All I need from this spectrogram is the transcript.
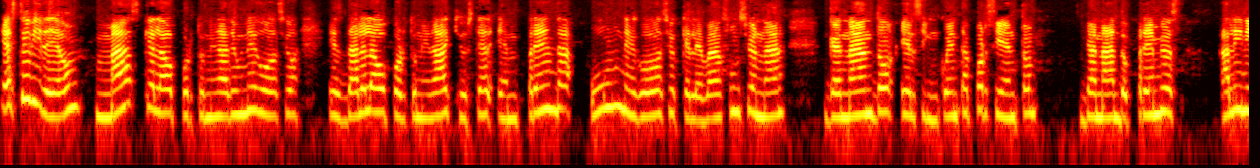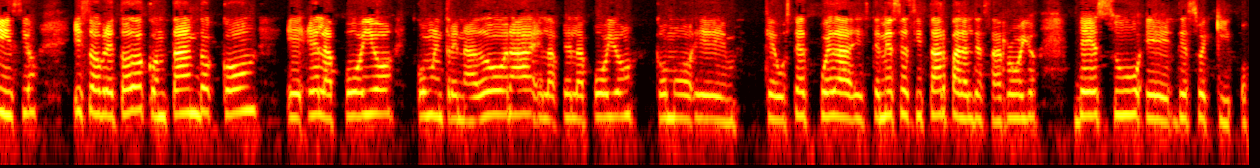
este video, más que la oportunidad de un negocio, es darle la oportunidad que usted emprenda un negocio que le va a funcionar ganando el 50%, ganando premios al inicio y sobre todo contando con eh, el apoyo como entrenadora, el, apoyo como eh, que usted pueda este, necesitar para el desarrollo de su, eh, de su equipo.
